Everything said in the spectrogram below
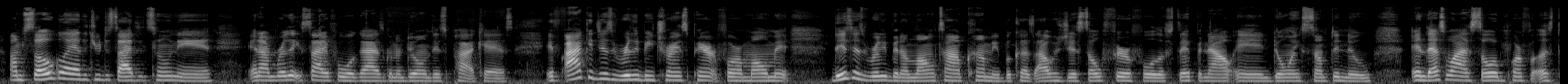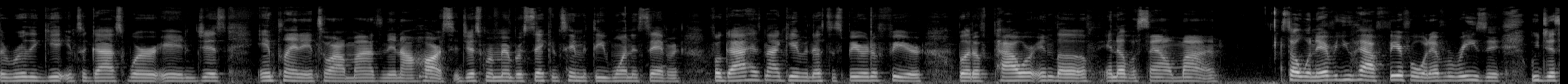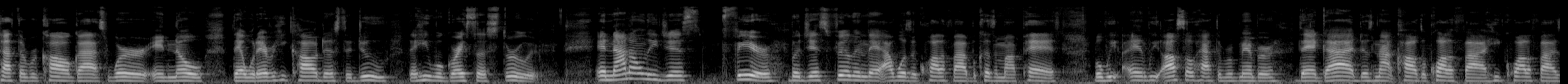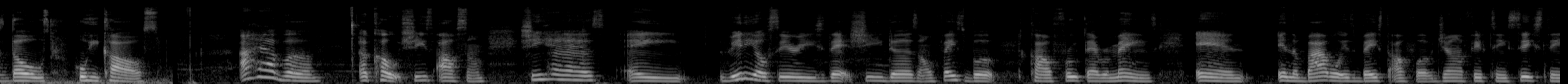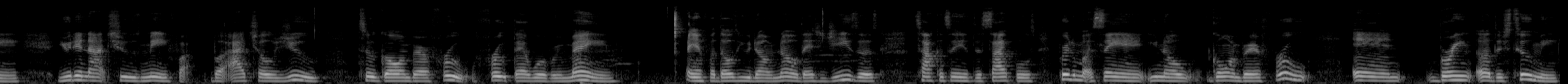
I'm so glad that you decided to tune in, and I'm really excited for what God's going to do on this podcast. If I could just really be transparent for a moment, this has really been a long time coming because I was just so fearful of stepping out and doing something new. And that's why it's so important for us to really get into God's word and just implant it into our minds and in our hearts. And just remember 2 Timothy 1 and 7 For God has not given us the spirit of fear, but of power and love and of a sound mind. So whenever you have fear for whatever reason, we just have to recall God's word and know that whatever he called us to do, that he will grace us through it. And not only just fear, but just feeling that I wasn't qualified because of my past. But we and we also have to remember that God does not call the qualified, he qualifies those who he calls. I have a a coach, she's awesome. She has a video series that she does on Facebook called Fruit That Remains. And in the Bible is based off of John 15, 16. You did not choose me, for, but I chose you to go and bear fruit, fruit that will remain. And for those of you who don't know, that's Jesus talking to his disciples, pretty much saying, you know, go and bear fruit and bring others to me.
